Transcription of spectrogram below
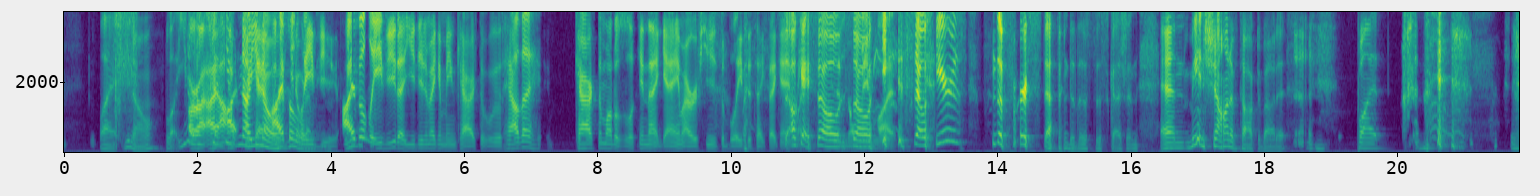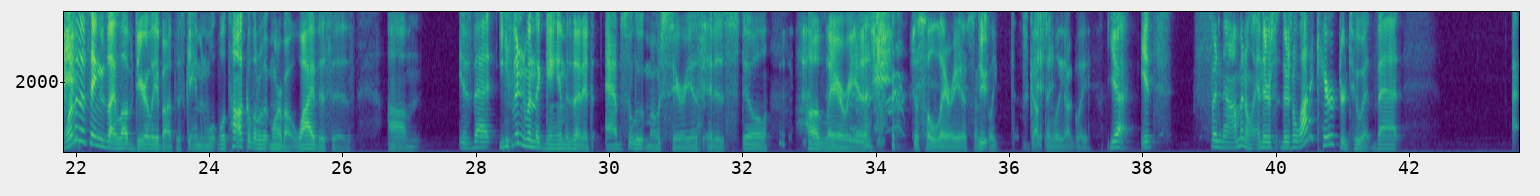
Like, you know, you know, All right. I, you- I, no, you okay, know, I you know what believe mean. you. I believe you that you didn't make a meme character with how the character models look in that game. I refuse to believe to take that game. So, okay, like, so so so here's the first step into this discussion, and me and Sean have talked about it. But one of the things I love dearly about this game, and we'll, we'll talk a little bit more about why this is, um, is that even when the game is at its absolute most serious, it is still hilarious. Just hilarious and Dude. like disgustingly ugly. Yeah, it's phenomenal, and there's there's a lot of character to it that I,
